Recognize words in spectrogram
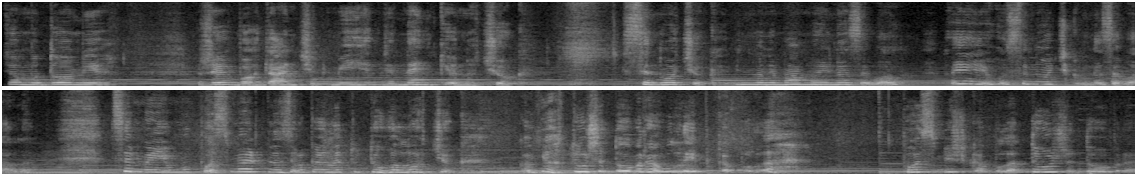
В цьому домі жив Богданчик, мій рідненький онучок, синочок. Він мене мамою називав, а я його синочком називала. Це ми йому посмертно зробили тут уголочок. У нього дуже добра улипка була. Посмішка була дуже добра.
